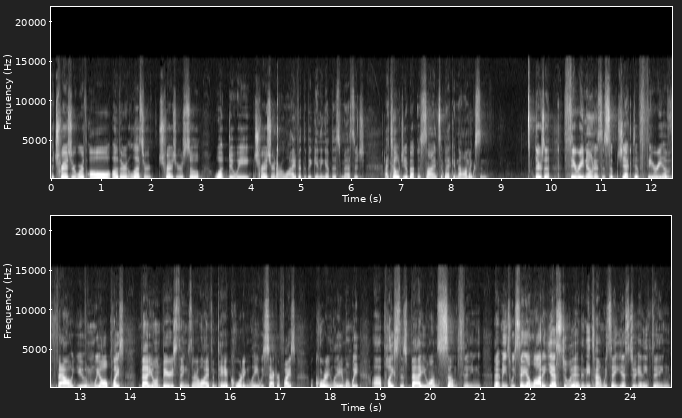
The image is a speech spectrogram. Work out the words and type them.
the treasure worth all other lesser treasures. So, what do we treasure in our life? At the beginning of this message, I told you about the science of economics and there's a theory known as the subjective theory of value, and we all place value on various things in our life and pay accordingly. We sacrifice accordingly. And when we uh, place this value on something, that means we say a lot of yes to it. And anytime we say yes to anything,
